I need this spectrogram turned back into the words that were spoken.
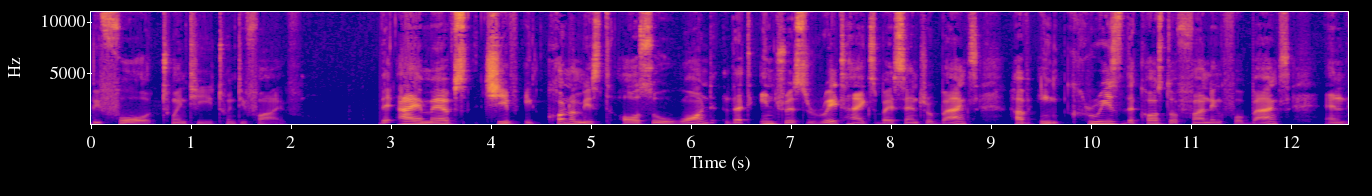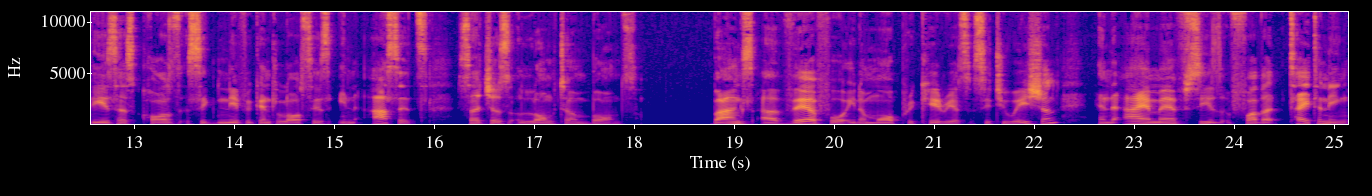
before 2025. The IMF's chief economist also warned that interest rate hikes by central banks have increased the cost of funding for banks, and this has caused significant losses in assets such as long term bonds. Banks are therefore in a more precarious situation, and the IMF sees further tightening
